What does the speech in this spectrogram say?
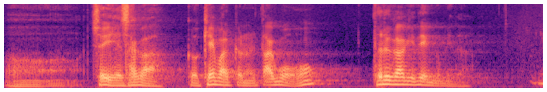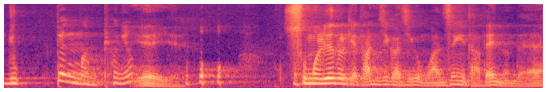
어, 저희 회사가 그 개발권을 따고 들어가게 된 겁니다. 600만 평이요? 예, 예. 28개 단지가 지금 완성이 다 됐는데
